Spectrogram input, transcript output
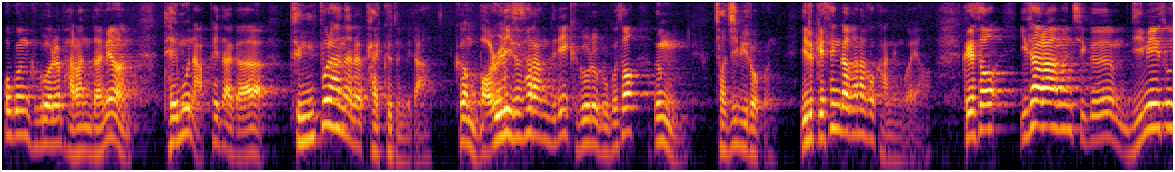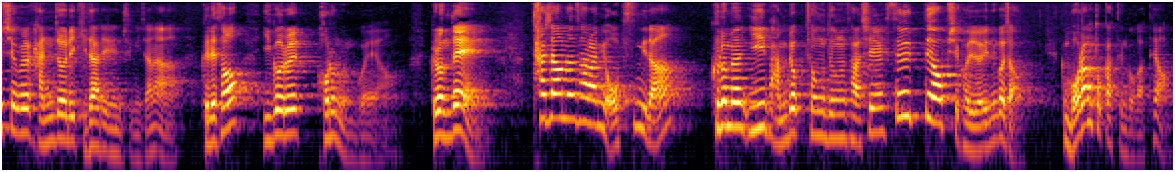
혹은 그거를 바란다면 대문 앞에다가 등불 하나를 밝혀둡니다 그럼 멀리서 사람들이 그거를 보고서 음 저 집이로군 이렇게 생각을 하고 가는 거예요. 그래서 이 사람은 지금 님의 소식을 간절히 기다리는 중이잖아. 그래서 이거를 걸어 놓은 거예요. 그런데 찾아오는 사람이 없습니다. 그러면 이 반벽청등은 사실 쓸데없이 걸려 있는 거죠. 그럼 뭐랑 똑같은 것 같아요?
